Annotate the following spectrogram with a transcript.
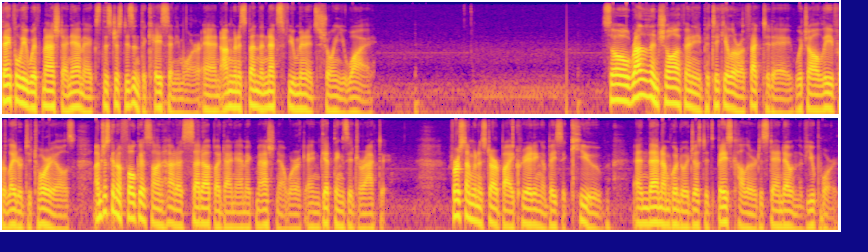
Thankfully with Mash Dynamics, this just isn't the case anymore, and I'm going to spend the next few minutes showing you why. So rather than show off any particular effect today, which I'll leave for later tutorials, I'm just going to focus on how to set up a dynamic MASH network and get things interacting. First I'm going to start by creating a basic cube, and then I'm going to adjust its base color to stand out in the viewport.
